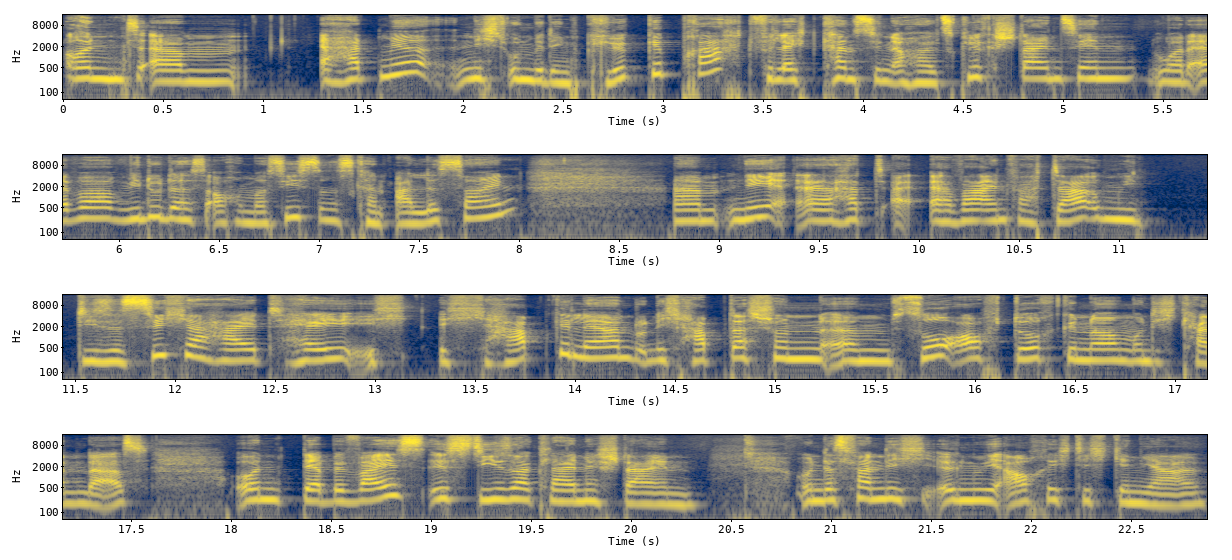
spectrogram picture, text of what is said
Und ähm, er hat mir nicht unbedingt Glück gebracht. Vielleicht kannst du ihn auch als Glückstein sehen, whatever, wie du das auch immer siehst. Und es kann alles sein. Ähm, nee, er, hat, er war einfach da, irgendwie diese Sicherheit, hey, ich, ich habe gelernt und ich habe das schon ähm, so oft durchgenommen und ich kann das. Und der Beweis ist dieser kleine Stein. Und das fand ich irgendwie auch richtig genial.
